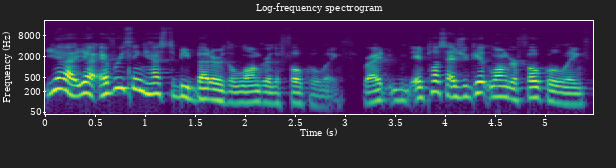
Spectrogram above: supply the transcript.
Yeah, yeah. Everything has to be better the longer the focal length, right? And plus, as you get longer focal length,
